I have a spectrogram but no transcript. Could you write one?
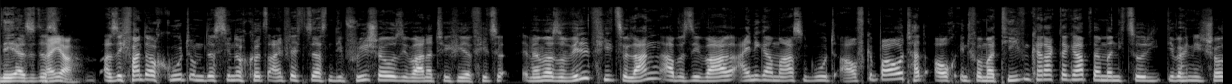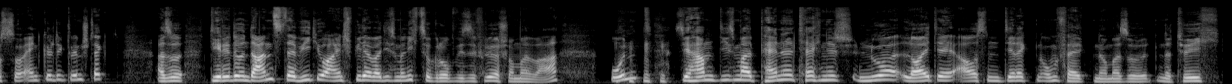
Nee, also das, naja. also ich fand auch gut, um das hier noch kurz einflechten zu lassen, die Pre-Show, sie war natürlich wieder viel zu, wenn man so will, viel zu lang, aber sie war einigermaßen gut aufgebaut, hat auch informativen Charakter gehabt, wenn man nicht so die, die wöchentlichen Shows so endgültig drinsteckt. Also die Redundanz der Videoeinspieler war diesmal nicht so grob, wie sie früher schon mal war. Und sie haben diesmal paneltechnisch nur Leute aus dem direkten Umfeld genommen. Also natürlich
